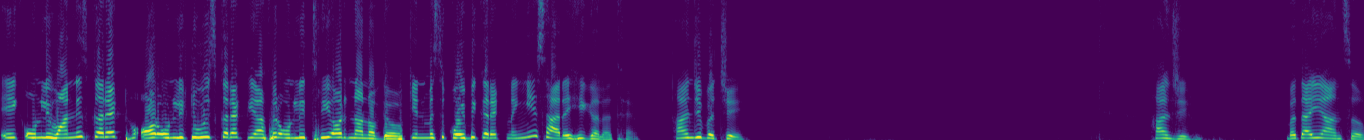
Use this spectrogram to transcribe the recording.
एक ओनली वन इज़ करेक्ट और ओनली टू इज़ करेक्ट या फिर ओनली थ्री और नन ऑफ़ द इनमें से कोई भी करेक्ट नहीं है, सारे ही गलत हैं। हाँ जी बच्चे? हाँ जी। बताइए आंसर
